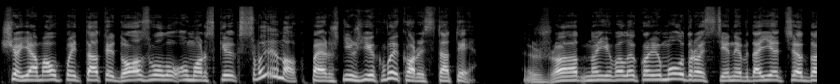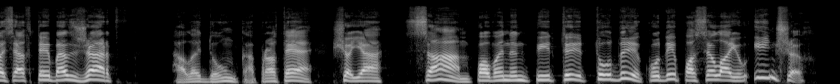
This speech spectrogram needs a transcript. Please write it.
що я мав питати дозволу у морських свинок, перш ніж їх використати. Жодної великої мудрості не вдається досягти без жертв. Але думка про те, що я сам повинен піти туди, куди посилаю інших,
